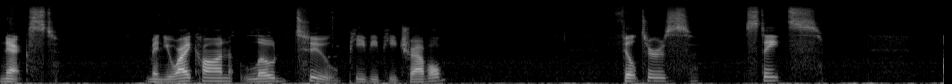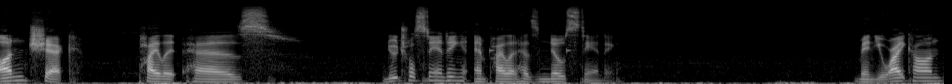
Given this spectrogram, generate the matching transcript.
Next, menu icon, load to PvP travel. Filters, states, uncheck pilot has neutral standing, and pilot has no standing. Menu icon,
